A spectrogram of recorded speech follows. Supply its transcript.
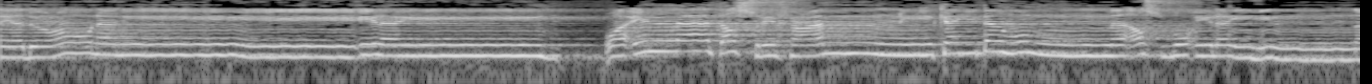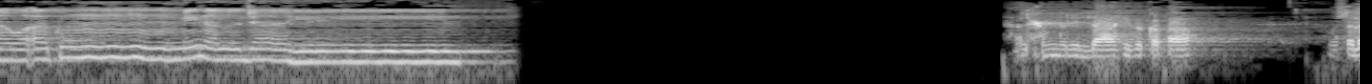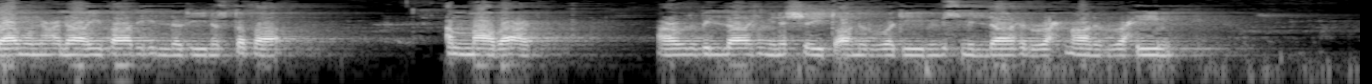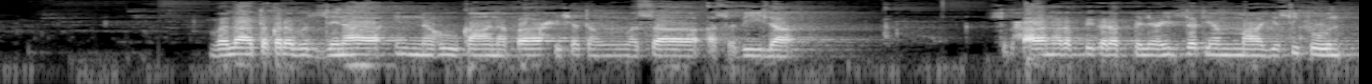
يدعونني إليه وإلا تصرف عني كيدهن أصب إليهن وأكن من الجاهلين. الحمد لله وكفى وسلام على عباده الذين اصطفى. أما بعد أعوذ بالله من الشيطان الرجيم. بسم الله الرحمن الرحيم. ولا تقربوا الزنا إنه كان فاحشة وساء سبيلا. سبحان ربك رب العزة عما يصفون.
